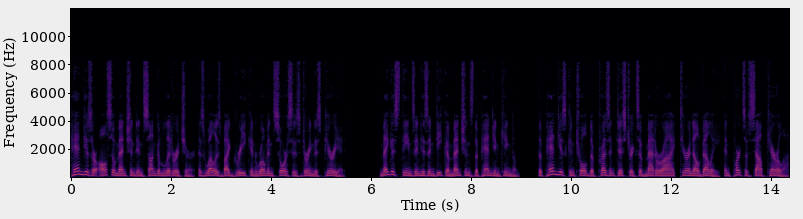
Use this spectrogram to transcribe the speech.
Pandyas are also mentioned in Sangam literature, as well as by Greek and Roman sources during this period. Megasthenes in his Indika mentions the Pandyan kingdom. The Pandyas controlled the present districts of Madurai, Tirunelveli, and parts of South Kerala.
